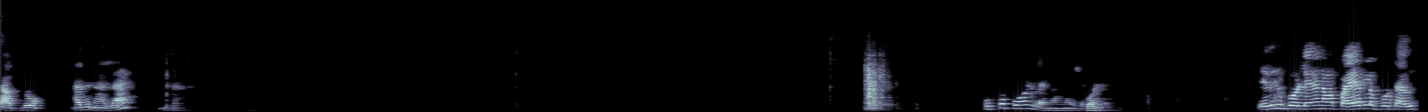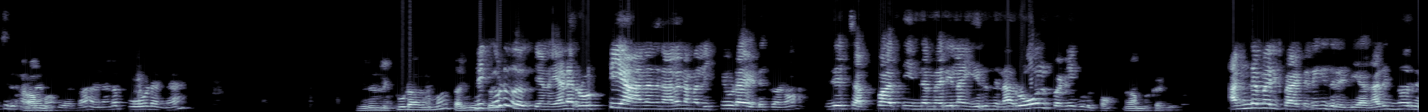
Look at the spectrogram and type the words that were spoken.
சாப்பிடுவோம். அதனால உப்பு போடல நம்ம. எதுக்கு போடலைன்னா நம்ம பயர்ல போட்டு அவிச்சிருக்கோம் அதனால போடல. இது லிக்விட் ஆகணுமா? தண்ணி? லிக்விட் வைக்கணும். ஏன்னா ரொட்டி ஆனதுனால நம்ம லிக்விடா எடுக்கணும். இதே சப்பாத்தி இந்த மாதிரி எல்லாம் இருந்துன்னா ரோல் பண்ணி கொடுப்போம். ஆமா கண்டிப்பா. அந்த மாதிரி பேட்டர்னுக்கு இது ரெடி ஆகும் அது இன்னொரு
